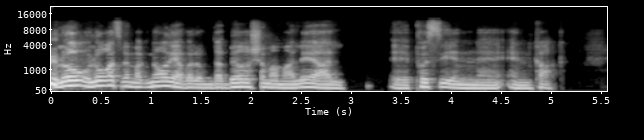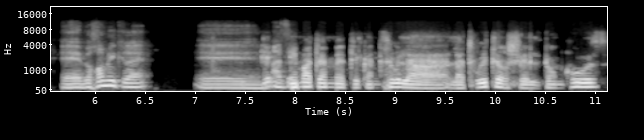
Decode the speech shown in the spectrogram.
הוא לא- הוא לא רץ במגנוליה, אבל הוא מדבר שם מלא על פוסי and קאק. בכל מקרה, אה, אז- אם אתם אה, תיכנסו לטוויטר של תום קרוז,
